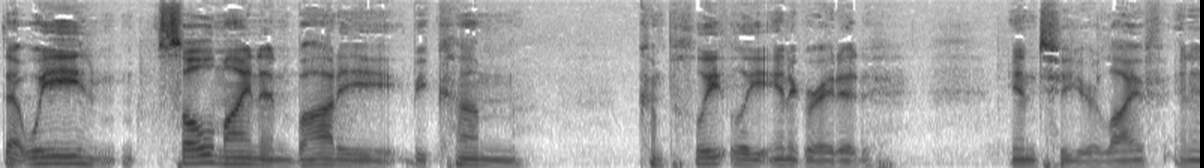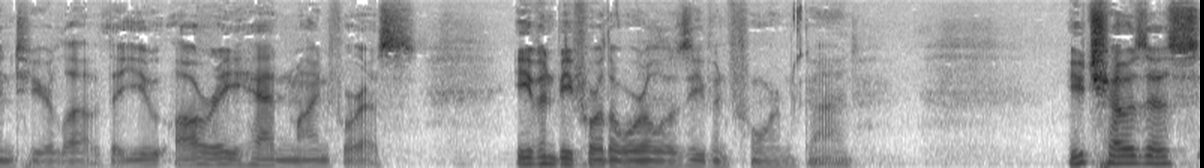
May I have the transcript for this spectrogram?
That we, soul, mind, and body, become completely integrated into your life and into your love. That you already had in mind for us, even before the world was even formed, God. You chose us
